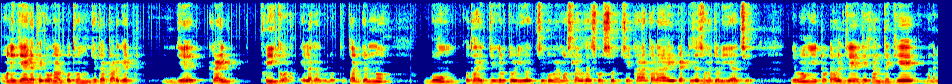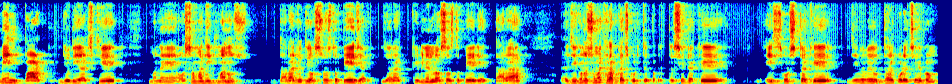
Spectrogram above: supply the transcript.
অনেক জায়গা থেকে ওনার প্রথম যেটা টার্গেট যে ক্রাইম ফ্রি করা এলাকাগুলোকে তার জন্য বোম কোথায় যেগুলো তৈরি হচ্ছে, বোমের মশলা কোথায় সোর্স হচ্ছে, কারা কারা এই প্র্যাকটিসের সঙ্গে জড়িয়ে আছে। এবং এই টোটাল যে যেখান থেকে মানে মেন পার্ট যদি আজকে মানে অসামাজিক মানুষ, তারা যদি অস্ত্রশস্ত্র পেয়ে যায়, যারা ক্রিমিনাল অস্ত্রশস্ত্র পেয়ে যায়, তারা যে কোনো সময় খারাপ কাজ করতে পারে। তো সেটাকে, এই সোর্সটাকে যেভাবে উদ্ধার করেছে এবং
